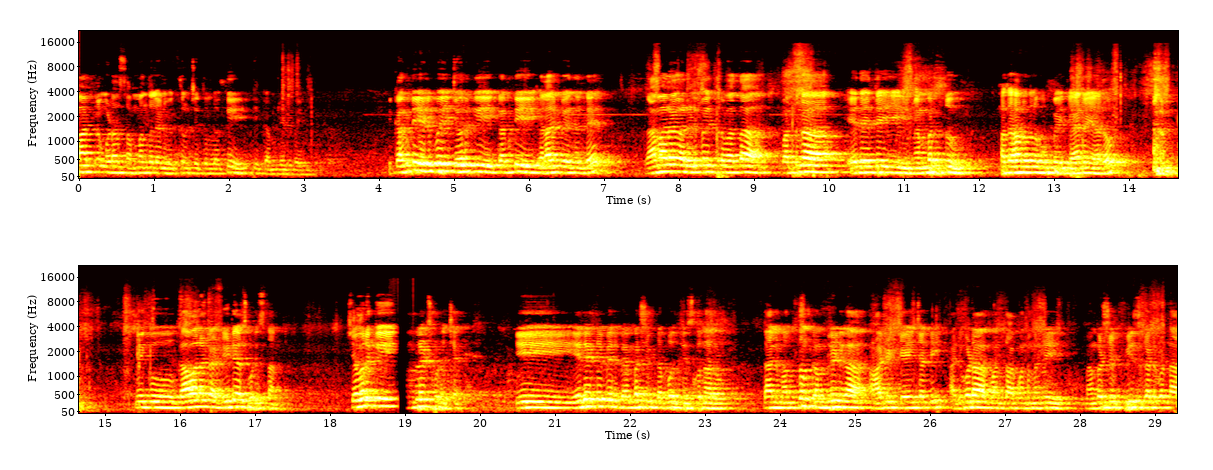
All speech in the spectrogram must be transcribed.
మాత్రం కూడా సంబంధం లేని వ్యక్తుల చేతుల్లోకి ఈ కమిటీ వెళ్ళిపోయింది. ఈ కమిటీ వెళ్ళిపోయి చివరికి ఈ కమిటీ ఎలా అయిపోయిందంటే రామారావు గారు వెళ్ళిపోయిన తర్వాత కొత్తగా ఏదైతే ఈ మెంబర్స్ పదహారు వందల ముప్పై జాయిన్ అయ్యారో మీకు కావాలంటే ఆ డీటెయిల్స్ కూడా ఇస్తాను. చివరికి కంప్లైంట్స్ కూడా వచ్చాయి. ఈ ఏదైతే మీరు మెంబర్షిప్ డబ్బులు తీసుకున్నారో దాన్ని మొత్తం కంప్లీట్గా ఆడిట్ చేయించండి. అది కూడా కొంత కొంతమంది మెంబర్షిప్ ఫీజు కట్టకుండా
